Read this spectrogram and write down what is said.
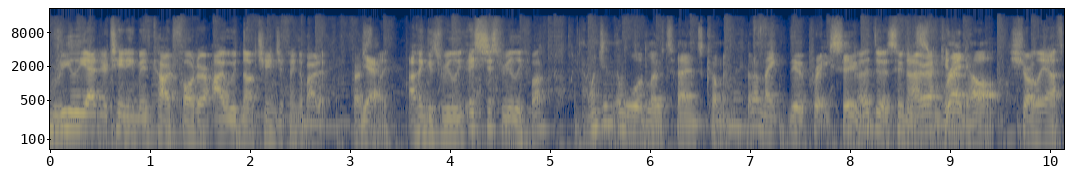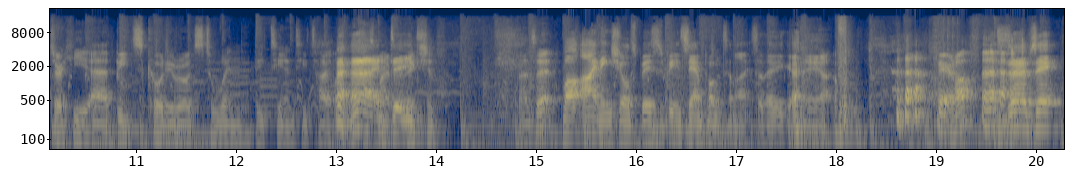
really entertaining mid card fodder. I would not change a thing about it personally. I think it's really, it's just really fun. I wonder if the Wardlow turn's coming. They've gonna make do it pretty soon. Gonna do it soon. I reckon. Red hot. Shortly after he uh, beats Cody Rhodes to win the TNT title. That's my Indeed. prediction. That's it. Well, I think Shawn Spears has beaten CM Punk tonight, so there you go. Yeah. Fair enough. Deserves it.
